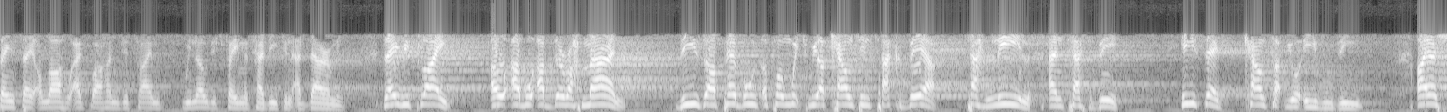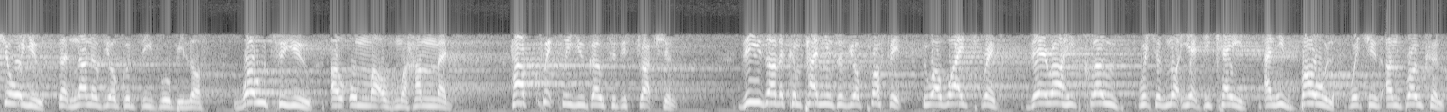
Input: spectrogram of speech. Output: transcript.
saying, say Allahu Akbar a hundred times. We know this famous hadith in Ad-Darimi. They replied, O Abu Abdurrahman, these are pebbles upon which we are counting takbir, tahleel and tasbih. He said, count up your evil deeds. I assure you that none of your good deeds will be lost. Woe to you, O Ummah of Muhammad. How quickly you go to destruction. These are the companions of your Prophet who are widespread. There are his clothes which have not yet decayed and his bowl which is unbroken.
